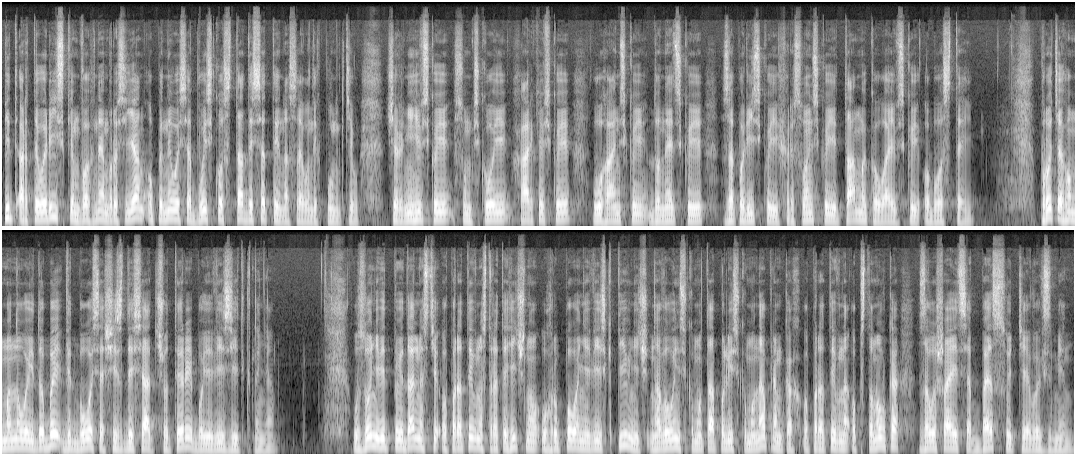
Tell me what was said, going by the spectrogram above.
Під артилерійським вогнем росіян опинилося близько 110 населених пунктів Чернігівської, Сумської, Харківської, Луганської, Донецької, Запорізької, Херсонської та Миколаївської областей. Протягом минулої доби відбулося 64 бойові зіткнення. У зоні відповідальності оперативно-стратегічного угруповання військ Північ на Волинському та Поліському напрямках оперативна обстановка залишається без суттєвих змін.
